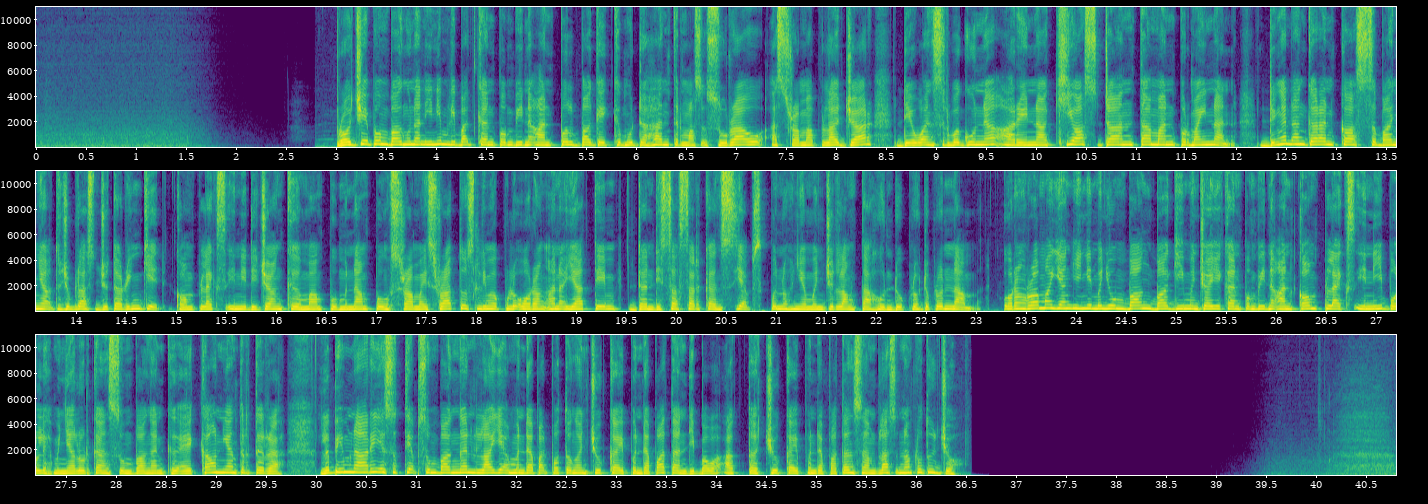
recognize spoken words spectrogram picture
Projek pembangunan ini melibatkan pembinaan pelbagai kemudahan termasuk surau, asrama pelajar, dewan serbaguna, arena kios dan taman permainan. Dengan anggaran kos sebanyak 17 juta ringgit, kompleks ini dijangka mampu menampung seramai 150 orang anak yatim dan disasarkan siap sepenuhnya menjelang tahun 2026. Orang ramai yang ingin menyumbang bagi menjayakan pembinaan kompleks ini boleh menyalurkan sumbangan ke akaun yang tertera. Lebih menarik, setiap sumbangan layak mendapat potongan cukai pendapatan di bawah Akta Cukai Pendapatan 1967.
